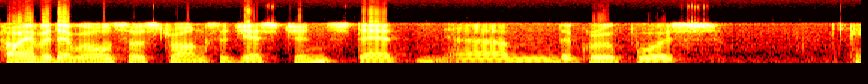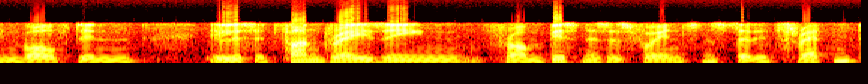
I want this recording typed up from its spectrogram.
However, there were also strong suggestions that um, the group was involved in illicit fundraising from businesses, for instance, that it threatened,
